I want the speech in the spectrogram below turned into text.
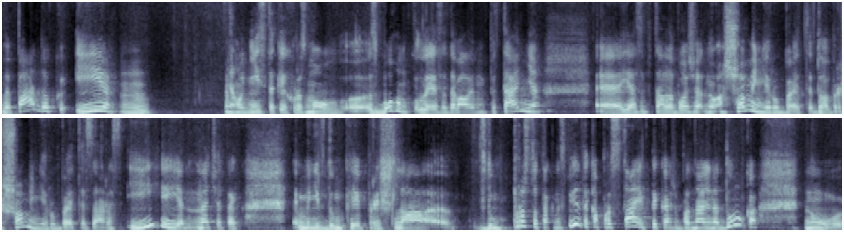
випадок. І на одній з таких розмов е, з Богом, коли я задавала йому питання, е, я запитала, Боже, ну а що мені робити? Добре, що мені робити зараз? І наче так мені в думки прийшла в дум... просто так несподівано, така проста, як ти кажеш, банальна думка. Ну,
